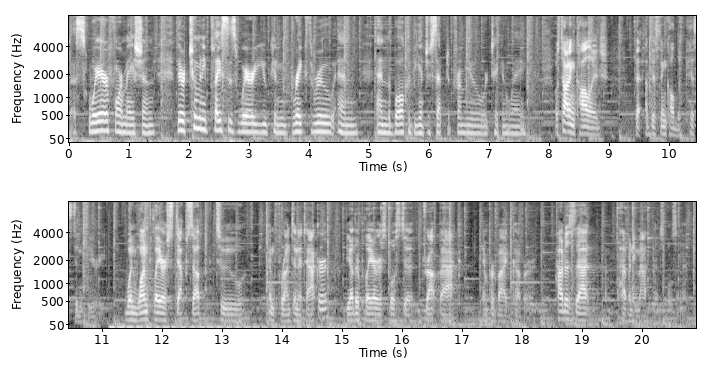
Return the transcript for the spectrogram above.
a, square formation. There are too many places where you can break through and, and the ball could be intercepted from you or taken away. I was taught in college that, this thing called the piston theory. When one player steps up to confront an attacker, the other player is supposed to drop back and provide cover. How does that have any math principles in it?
